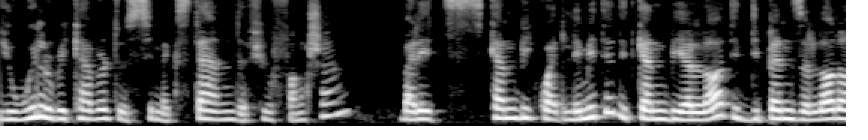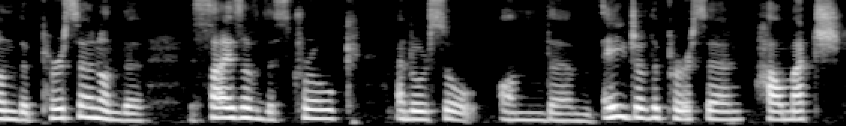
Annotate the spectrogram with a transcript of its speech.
you will recover to some extent a few function, but it can be quite limited. It can be a lot. It depends a lot on the person, on the size of the stroke, and also on the um, age of the person, how much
